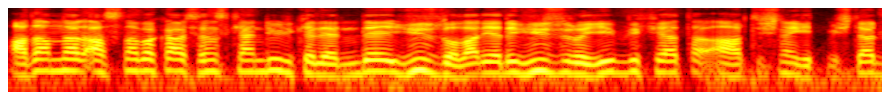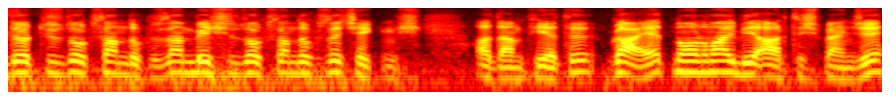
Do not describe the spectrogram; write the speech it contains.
adamlar aslına bakarsanız kendi ülkelerinde 100 dolar ya da 100 euro gibi bir fiyat artışına gitmişler. 499'dan 599'a çekmiş adam fiyatı. Gayet normal bir artış bence.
